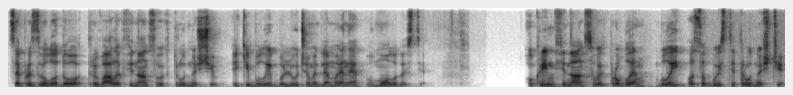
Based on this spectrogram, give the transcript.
Це призвело до тривалих фінансових труднощів, які були болючими для мене в молодості. Окрім фінансових проблем, були й особисті труднощі,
